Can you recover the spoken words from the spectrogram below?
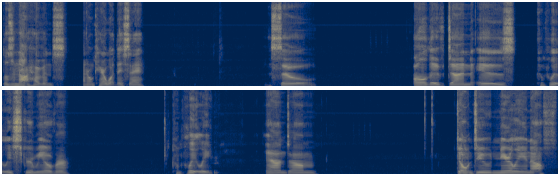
Those are not heavens. I don't care what they say. So all they've done is completely screw me over. Completely. And um, don't do nearly enough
